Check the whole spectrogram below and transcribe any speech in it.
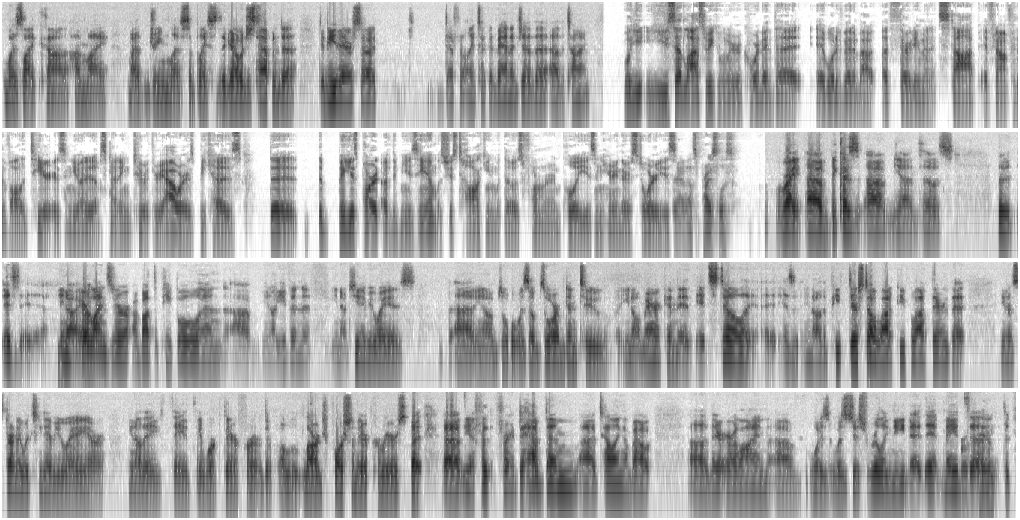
was like uh, on my my dream list of places to go. It just happened to to be there, so it definitely took advantage of the of the time. Well, you you said last week when we recorded that it would have been about a 30 minute stop if not for the volunteers and you ended up spending 2 or 3 hours because the the biggest part of the museum was just talking with those former employees and hearing their stories. Yeah, that's priceless. Right, uh, because uh, yeah, those the it's you know airlines are about the people, and uh, you know even if you know TWA is uh, you know absor- was absorbed into you know American, it, it still is you know the pe- there's still a lot of people out there that you know started with TWA or you know they they they worked there for a large portion of their careers. But uh, yeah, for for to have them uh, telling about uh, their airline uh, was was just really neat. It, it made the, the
